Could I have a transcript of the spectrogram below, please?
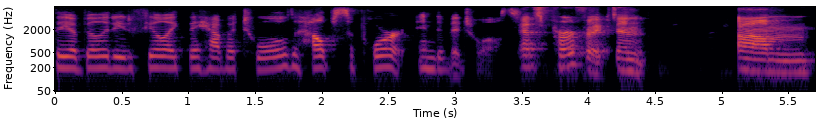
the ability to feel like they have a tool to help support individuals. That's perfect. And um,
